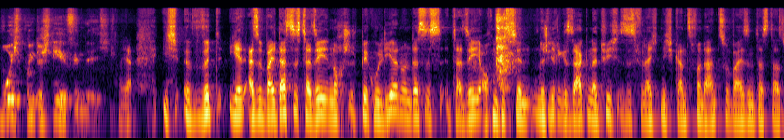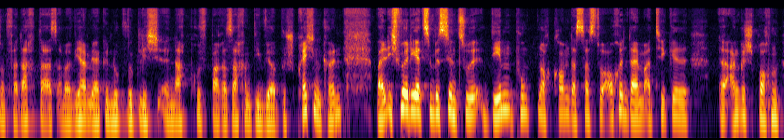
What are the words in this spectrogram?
wo ich politisch stehe, finde ich. Ja, ich äh, würde jetzt, also weil das ist tatsächlich noch spekulieren und das ist tatsächlich auch ein bisschen eine schwierige Sache. Natürlich ist es vielleicht nicht ganz von der Hand zu weisen, dass da so ein Verdacht da ist, aber wir haben ja genug wirklich äh, nachprüfbare Sachen, die wir besprechen können. Weil ich würde jetzt ein bisschen zu dem Punkt noch kommen, das hast du auch in deinem Artikel äh, angesprochen,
